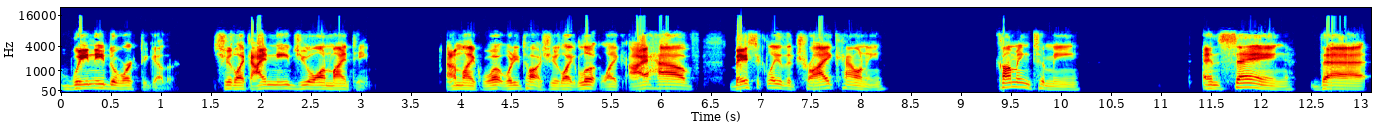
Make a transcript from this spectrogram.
we need to work together." She's like, "I need you on my team." I'm like, "What? What are you talking?" She's like, "Look, like I have basically the Tri County coming to me and saying that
